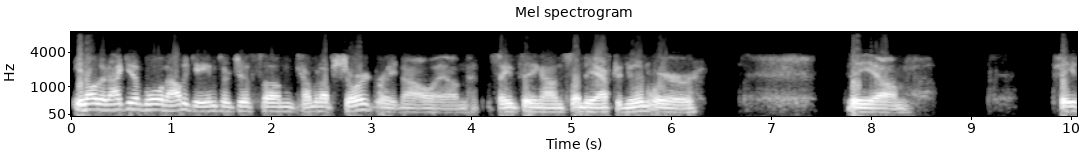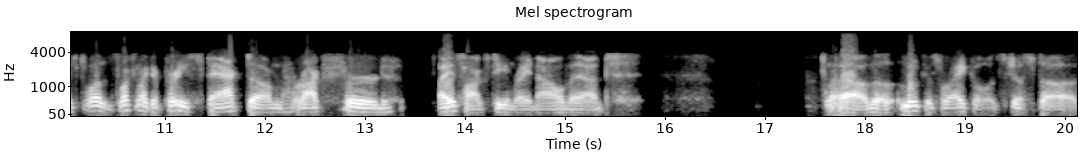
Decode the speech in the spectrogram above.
you know, they're not getting blown out of games. They're just um, coming up short right now. And same thing on Sunday afternoon where they um, faced well, it's looking like a pretty stacked um, Rockford IceHogs team right now that uh, the Lukas Reichel is just a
